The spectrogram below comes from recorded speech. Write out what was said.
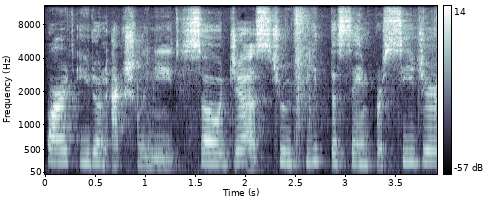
part you don't actually need. So just to repeat the same procedure.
